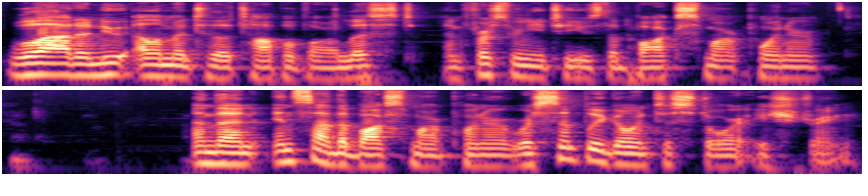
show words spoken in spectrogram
We'll add a new element to the top of our list, and first we need to use the box smart pointer. And then inside the box smart pointer, we're simply going to store a string.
